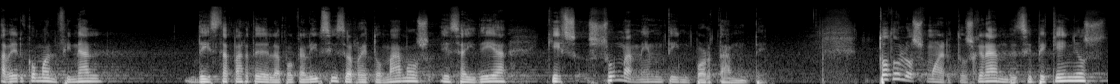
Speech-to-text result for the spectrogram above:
a ver cómo al final de esta parte del Apocalipsis retomamos esa idea que es sumamente importante. Todos los muertos, grandes y pequeños,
